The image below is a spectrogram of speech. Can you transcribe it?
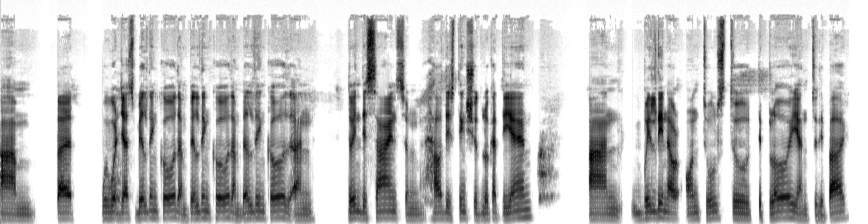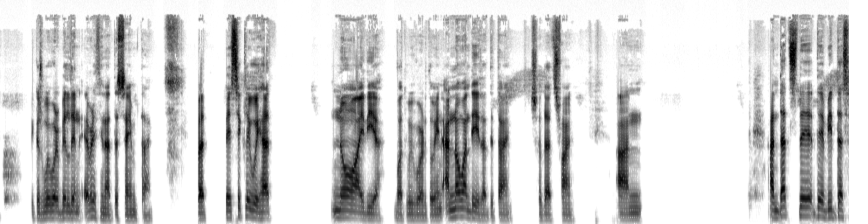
Um, but we were just building code and building code and building code and doing designs on how these things should look at the end and building our own tools to deploy and to debug because we were building everything at the same time. But basically, we had no idea what we were doing, and no one did at the time. So that's fine. And and that's the, the bit that's,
